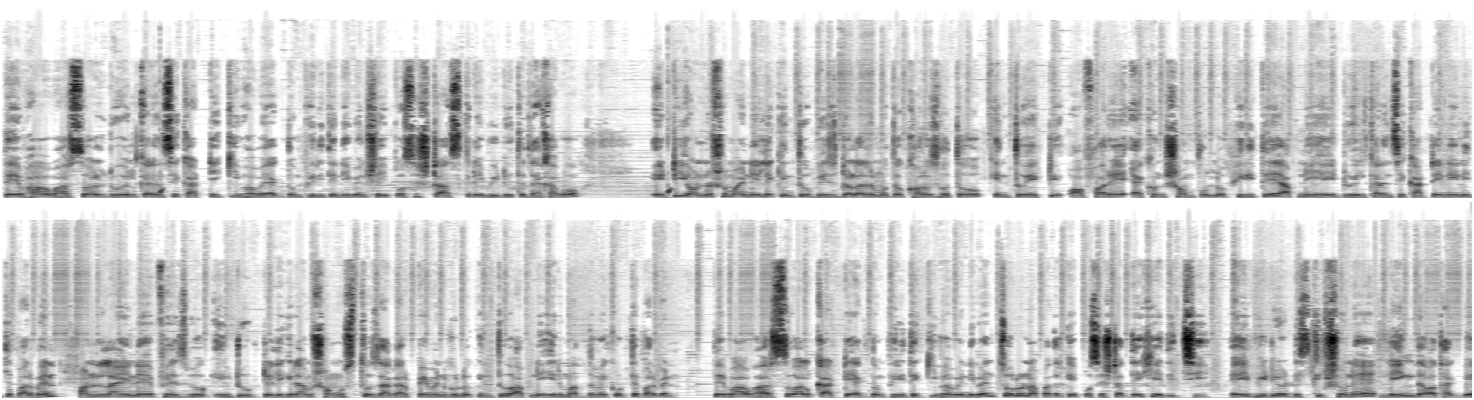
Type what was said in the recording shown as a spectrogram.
তে ভাও ভার্চুয়াল ডুয়েল কারেন্সি কার্ডটি কীভাবে একদম ফ্রিতে নেবেন সেই প্রসেসটা আজকের এই ভিডিওতে দেখাবো। এটি অন্য সময় নিলে কিন্তু বিশ ডলারের মতো খরচ হতো, কিন্তু একটি অফারে এখন সম্পূর্ণ ফ্রিতে আপনি এই ডুয়েল কারেন্সি কার্ডটি নিয়ে নিতে পারবেন। অনলাইনে ফেসবুক ইউটিউব টেলিগ্রাম সমস্ত জায়গার পেমেন্টগুলো কিন্তু আপনি এর মাধ্যমে করতে পারবেন। তেবাও ভার্চুয়াল কার্ডটি একদম ফ্রিতে কীভাবে নেবেন, চলুন আপনাদেরকে প্রসেসটা দেখিয়ে দিচ্ছি। এই ভিডিওর ডিসক্রিপশনে লিংক দেওয়া থাকবে,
